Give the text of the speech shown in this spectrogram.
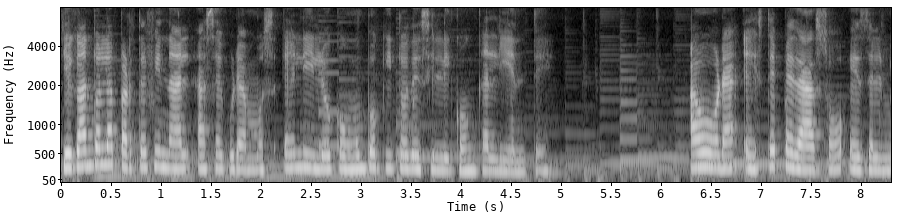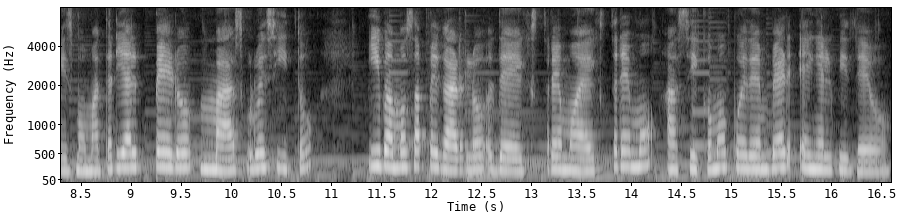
Llegando a la parte final aseguramos el hilo con un poquito de silicón caliente. Ahora este pedazo es del mismo material pero más gruesito y vamos a pegarlo de extremo a extremo así como pueden ver en el video.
